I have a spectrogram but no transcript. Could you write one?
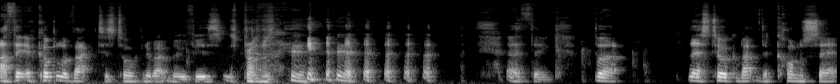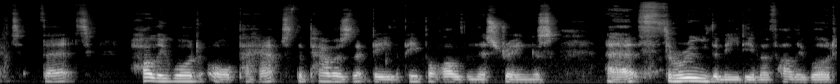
I think a couple of actors talking about movies is probably a thing. But let's talk about the concept that Hollywood, or perhaps the powers that be, the people holding the strings uh, through the medium of Hollywood,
